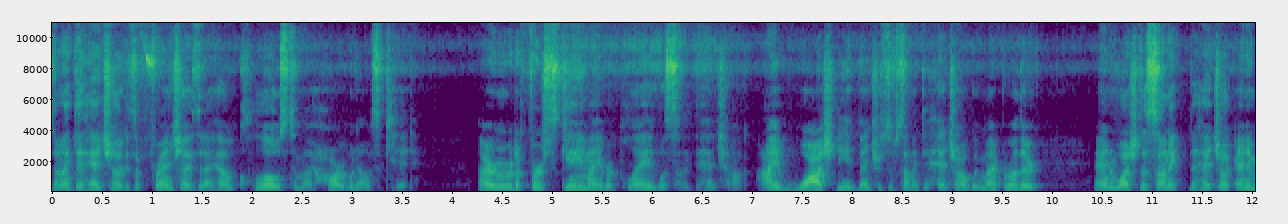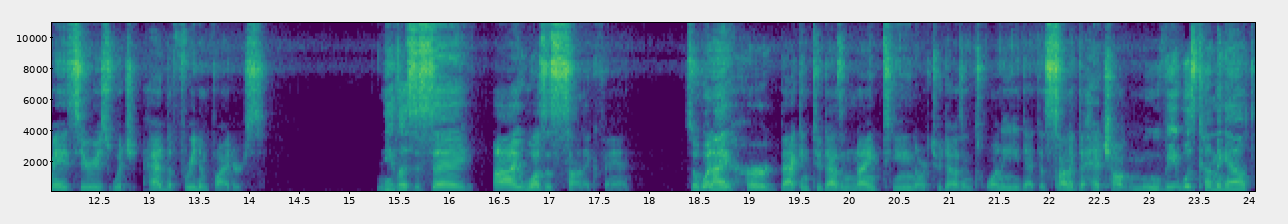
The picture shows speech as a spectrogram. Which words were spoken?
Sonic the Hedgehog is a franchise that I held close to my heart when I was a kid. I remember the first game I ever played was Sonic the Hedgehog. I watched the adventures of Sonic the Hedgehog with my brother and watched the Sonic the Hedgehog animated series, which had the Freedom Fighters. Needless to say, I was a Sonic fan. So when I heard back in 2019 or 2020 that the Sonic the Hedgehog movie was coming out,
